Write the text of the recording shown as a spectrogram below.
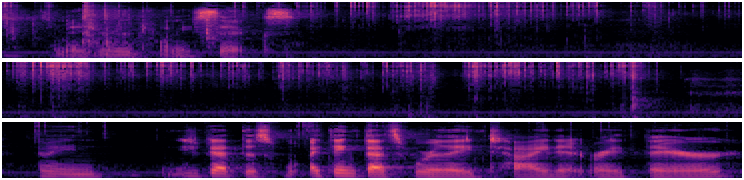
It's measuring 26. I mean, you've got this, I think that's where they tied it right there.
